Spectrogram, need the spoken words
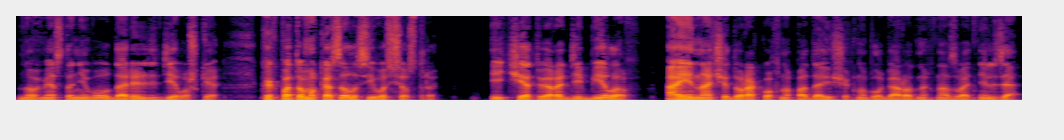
Но вместо него ударили девушки, как потом оказалось, его сестры. И четверо дебилов, а иначе дураков, нападающих на благородных, назвать нельзя,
